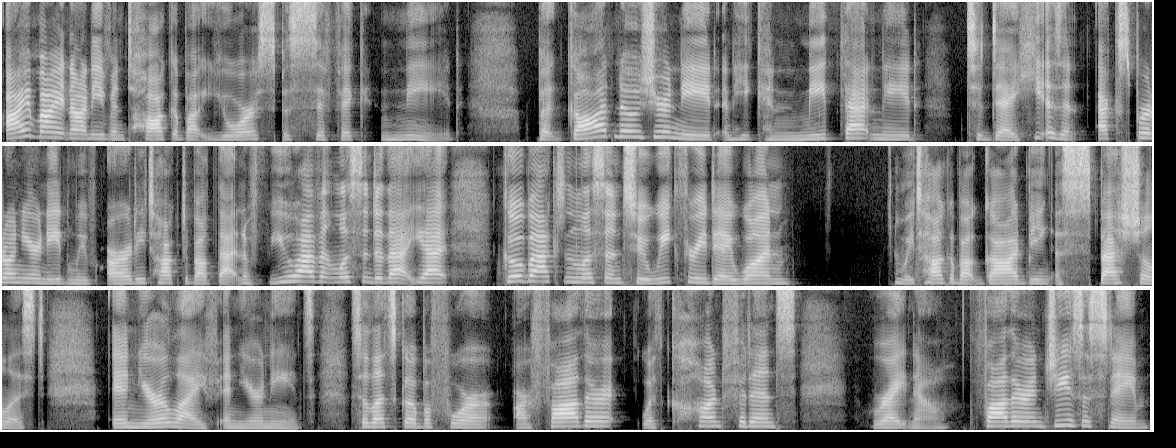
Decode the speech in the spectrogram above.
I might not even talk about your specific need, but God knows your need and He can meet that need today. He is an expert on your need, and we've already talked about that. And if you haven't listened to that yet, go back and listen to week three, day one. We talk about God being a specialist in your life and your needs. So let's go before our Father with confidence right now. Father, in Jesus' name,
